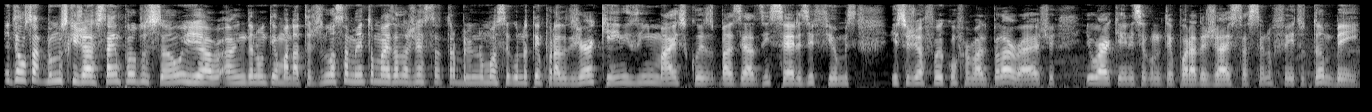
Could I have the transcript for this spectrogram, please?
Então sabemos que já está em produção e ainda não tem uma data de lançamento, mas ela já está trabalhando numa segunda temporada de Arcane e em mais coisas baseadas em séries e filmes. Isso já foi confirmado pela Riot e o Arcane segunda temporada já está sendo feito também.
